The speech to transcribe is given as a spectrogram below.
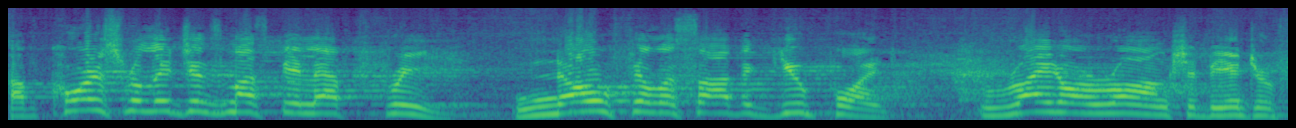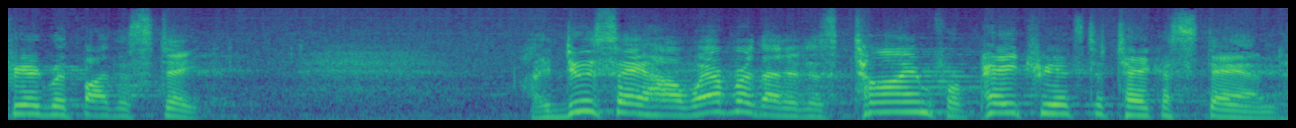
Of course, religions must be left free. No philosophic viewpoint, right or wrong, should be interfered with by the state. I do say, however, that it is time for patriots to take a stand.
